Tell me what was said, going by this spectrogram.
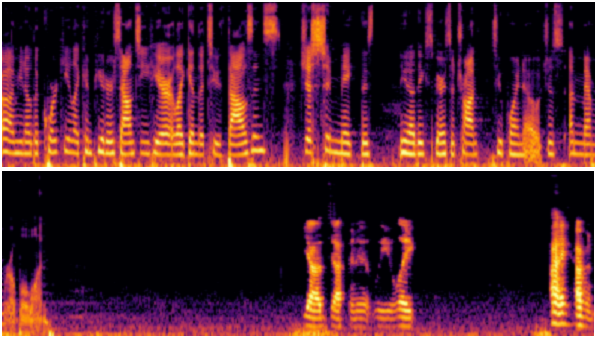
um, you know the quirky like computer sounds you hear like in the 2000s, just to make this you know the experience of Tron 2.0 just a memorable one. yeah, definitely. Like, I haven't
